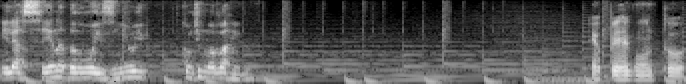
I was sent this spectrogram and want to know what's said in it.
ele acena, dando um oizinho e continua varrendo. Eu pergunto:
